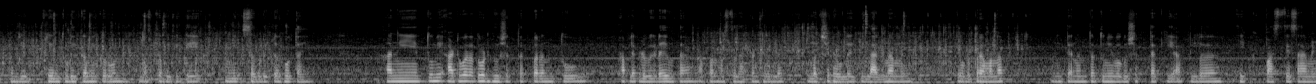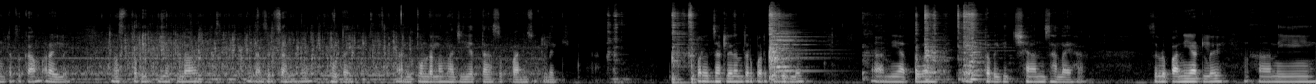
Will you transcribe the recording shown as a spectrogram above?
म्हणजे फ्लेम थोडी कमी करून मस्तपैकी ते मिक्स सगळीकडे होत आहे. आणि तुम्ही आठवत आठवड घेऊ शकतात परंतु आपल्याकडे वेळही होता. आपण मस्त झाकण ठेवलं. लक्ष ठेवलं की लागणार नाही तेवढं प्रमाणात. आणि त्यानंतर तुम्ही बघू शकता की आपलं एक पाच ते सहा मिनटाचं काम राहिलं मस्तपैकी आपला गाजर चांगलं होत आहे. आणि तोंडाला माझी आत्ता असं पाणी सुटलं की परत झाकल्यानंतर परत घेतलं आणि आता मस्तपैकी छान झाला आहे हा. सगळं पाणी आटलं आहे आणि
